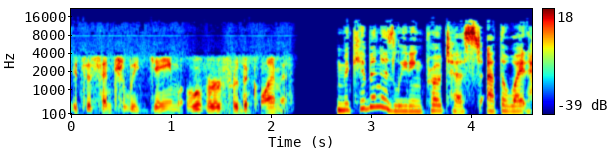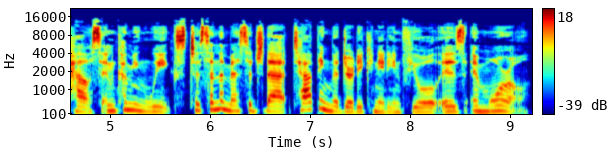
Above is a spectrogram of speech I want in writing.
it's essentially game over for the climate. McKibben is leading protests at the White House in coming weeks to send the message that tapping the dirty Canadian fuel is immoral.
